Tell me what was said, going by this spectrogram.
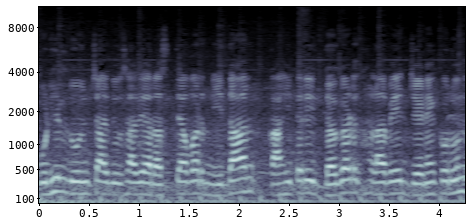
पुढील दोन चार दिवसात या रस्त्यावर निदान काहीतरी दगड घालावेत जेणेकरून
